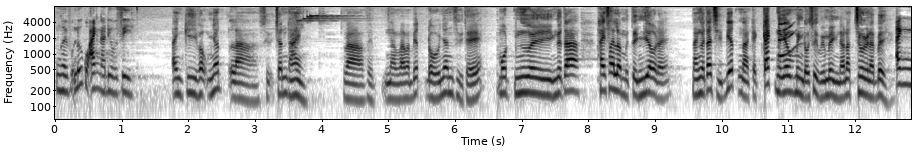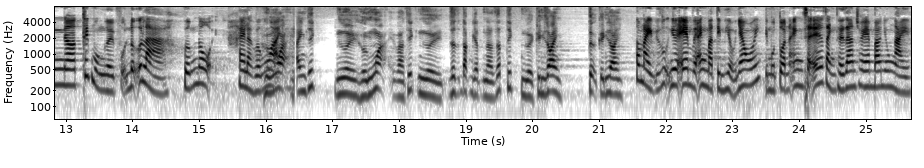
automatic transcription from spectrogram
người phụ nữ của anh là điều gì? anh kỳ vọng nhất là sự chân thành và phải và biết đối nhân xử thế một người người ta hay sai lầm về tình yêu đấy là người ta chỉ biết là cái cách người yêu mình đối xử với mình đó là trời là bể Anh ờ, thích một người phụ nữ là hướng nội hay là hướng, hướng ngoại? ngoại anh thích người hướng ngoại và thích người rất đặc biệt là rất thích người kinh doanh tự kinh doanh Sau này ví dụ như em với anh mà tìm hiểu nhau ấy thì một tuần anh sẽ dành thời gian cho em bao nhiêu ngày?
